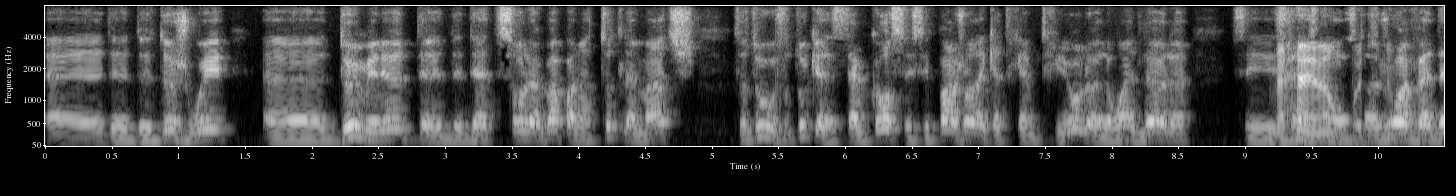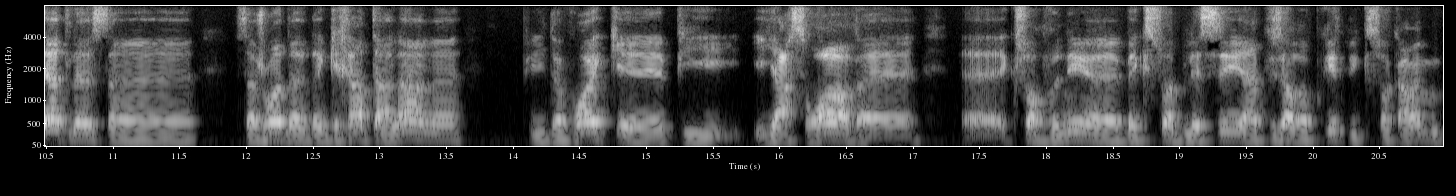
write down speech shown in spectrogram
de, de, de, jouer euh, deux minutes d'être sur le banc pendant tout le match. Surtout, surtout que Stamkos, c'est pas un joueur de quatrième trio, loin de là. C'est ben un, joueur vedette. un joueur de, grand talent. Là. Puis de voir que puis hier soir, qu'il soit revenu, ben, qu'il soit blessé à plusieurs reprises, puis qu'il soit quand même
